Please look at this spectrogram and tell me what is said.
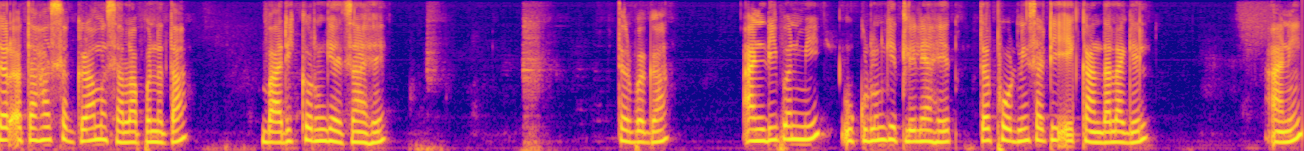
तर आता हा सगळा मसाला आपण आता बारीक करून घ्यायचा आहे. तर बघा अंडी पण मी उकडून घेतलेली आहेत. तर फोडणीसाठी एक कांदा लागेल. आणि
